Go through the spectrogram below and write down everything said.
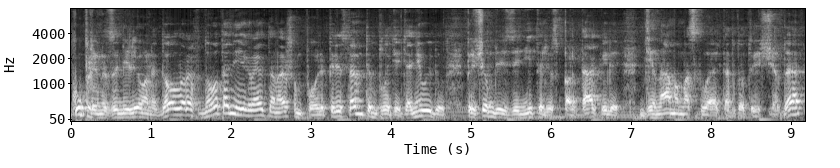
куплены за миллионы долларов, но вот они играют на нашем поле. Перестанут им платить, они уйдут. Причем здесь «Зенит» или «Спартак» или «Динамо Москва» или там кто-то еще, да?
